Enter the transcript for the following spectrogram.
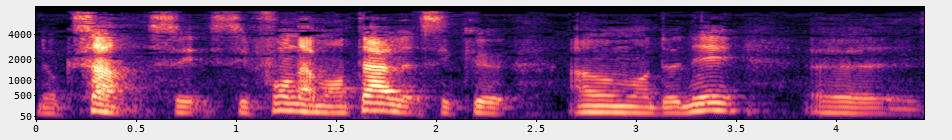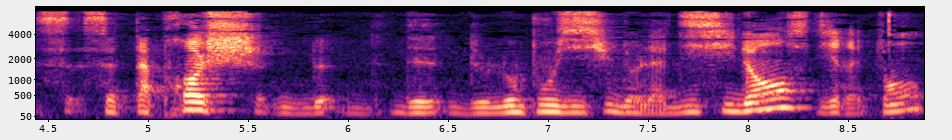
Donc ça, c'est fondamental, c'est que à un moment donné, euh, cette approche de, l'opposition, de la dissidence, dirait-on,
